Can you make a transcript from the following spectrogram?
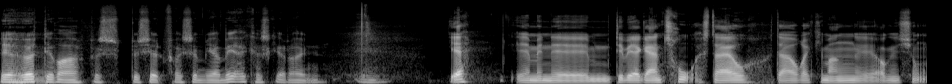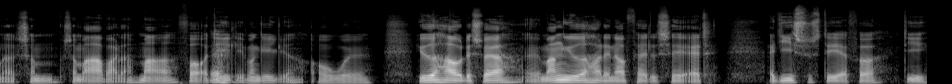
Det jeg hørte, det var specielt for eksempel i Amerika sker der en... en ja, jamen øh, det vil jeg gerne tro. Altså, der, er jo, der er jo rigtig mange øh, organisationer, som, som arbejder meget for at dele ja. evangeliet. Og øh, jøder har jo desværre, øh, mange jøder har den opfattelse, at, at Jesus det er for de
